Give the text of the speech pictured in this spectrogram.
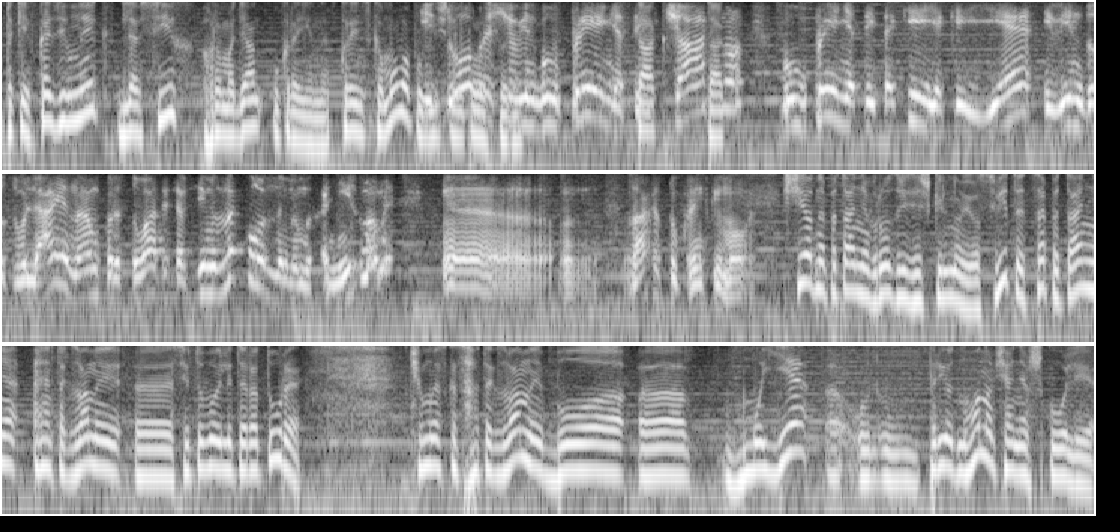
такий вказівник для всіх громадян України. Українська мова в добре, просторі. що він був прийнятий Так, вчасно, так. був прийнятий такий, який є, і він дозволяє нам користуватися всіми законними механізмами е- захисту української мови. Ще одне питання в розрізі шкільної освіти це питання так званої е, світової літератури. Чому я сказав так званої? Бо е, в моє е, в період мого навчання в школі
